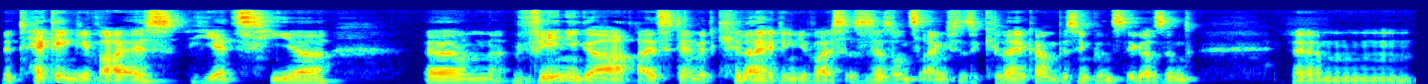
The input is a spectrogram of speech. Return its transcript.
mit Hacking-Device jetzt hier ähm, weniger als der mit Killer-Hacking-Device. Es ist ja sonst eigentlich, dass die Killer-Hacker ein bisschen günstiger sind. Ähm,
